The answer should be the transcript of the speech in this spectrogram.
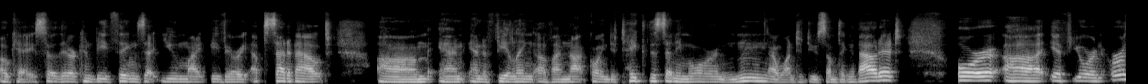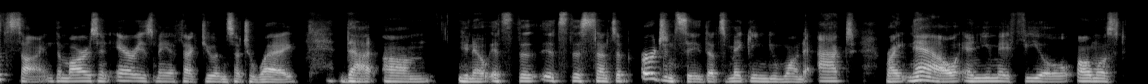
Okay, so there can be things that you might be very upset about, um, and and a feeling of I'm not going to take this anymore, and mm, I want to do something about it. Or uh, if you're an Earth sign, the Mars in Aries may affect you in such a way that um, you know it's the it's this sense of urgency that's making you want to act right now, and you may feel almost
